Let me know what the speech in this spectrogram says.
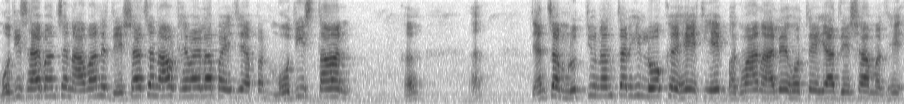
मोदी साहेबांच्या नावाने देशाचं नाव ठेवायला पाहिजे आपण. मोदी स्थान. हं? हं? त्यांच्या मृत्यूनंतरही लोक हे की एक भगवान आले होते या देशामध्ये.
